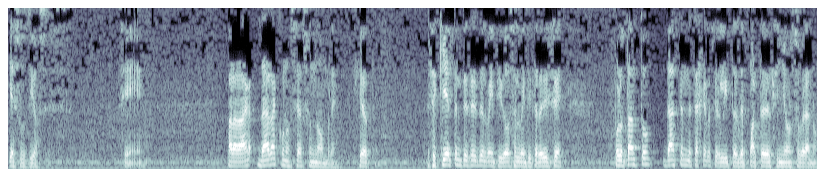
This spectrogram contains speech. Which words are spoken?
y a sus dioses. Sí. Para dar, a conocer su nombre. Fíjate. Ezequiel 36 del 22 al 23 dice, por lo tanto, daste el mensaje a los israelitas de parte del Señor soberano.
